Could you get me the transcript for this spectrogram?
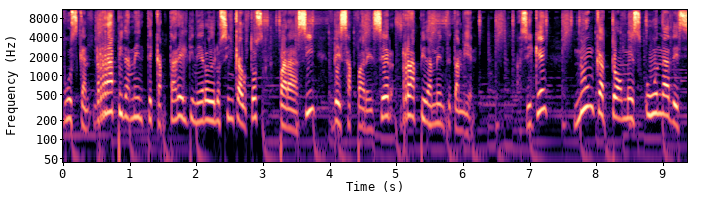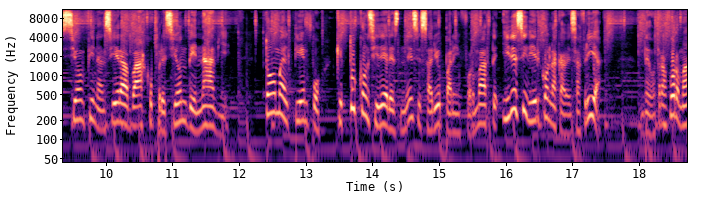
buscan rápidamente captar el dinero de los incautos para así desaparecer rápidamente también. Así que nunca tomes una decisión financiera bajo presión de nadie. Toma el tiempo que tú consideres necesario para informarte y decidir con la cabeza fría. De otra forma,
